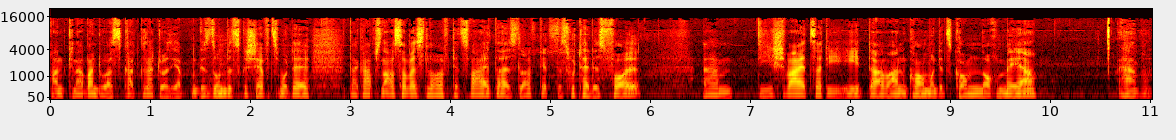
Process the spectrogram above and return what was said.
dran knabbern. Du hast gerade gesagt, du hast, ihr habt ein gesundes Geschäftsmodell. Da gab es einen Ausdauer, es läuft jetzt weiter. Es läuft jetzt, das Hotel ist voll. Ähm, die Schweizer, die eh da waren, kommen und jetzt kommen noch mehr. Ähm,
